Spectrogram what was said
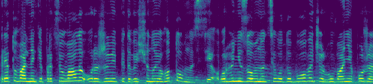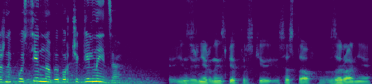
Рятувальники працювали у режимі підвищеної готовності. Організовано цілодобове чергування пожежних постів на виборчих дільницях. инженерно-инспекторский состав заранее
